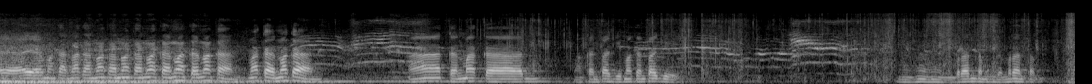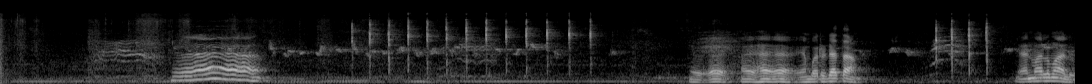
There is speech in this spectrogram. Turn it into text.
ayo, ayo, makan, makan, makan, makan, makan, makan, makan, makan, makan, makan, makan, makan pagi, makan pagi. Hmm, berantem, udah berantem. Ah. Eh, eh, eh, eh, eh, yang baru datang. Jangan malu-malu.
